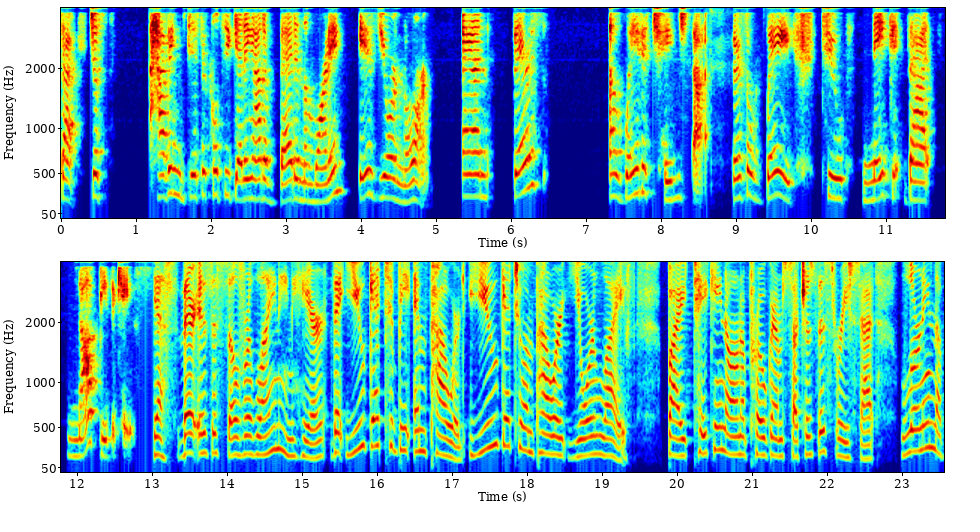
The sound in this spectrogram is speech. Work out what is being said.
that just having difficulty getting out of bed in the morning is your norm and there's a way to change that there's a way to make that not be the case. Yes, there is a silver lining here that you get to be empowered. You get to empower your life by taking on a program such as this reset, learning the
